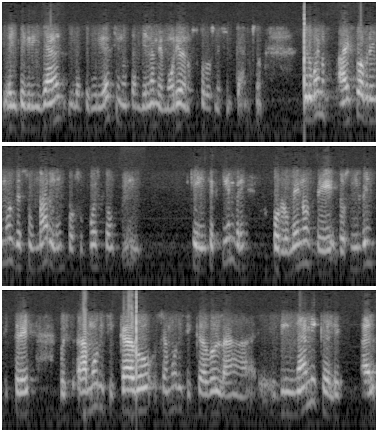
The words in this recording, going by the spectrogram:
la integridad y la seguridad, sino también la memoria de nosotros los mexicanos. Pero bueno, a esto habremos de sumarle, por supuesto, que en septiembre, por lo menos de 2023, pues ha modificado, se ha modificado la eh, dinámica electoral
